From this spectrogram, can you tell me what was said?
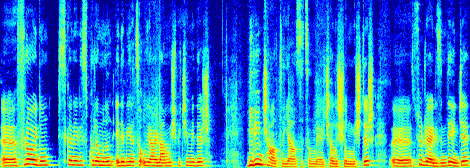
Ee, Freud'un psikanaliz kuramının edebiyata uyarlanmış biçimidir. Bilinçaltı yansıtılmaya çalışılmıştır. Ee, sürrealizm deyince e,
